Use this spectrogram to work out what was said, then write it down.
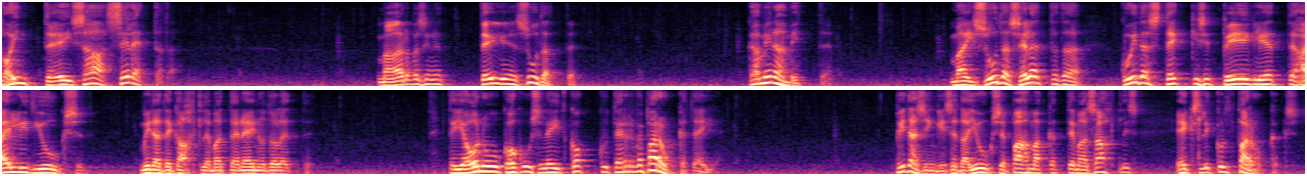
tonte ei saa seletada. ma arvasin, et teie suudate. ka mina mitte ma ei suuda seletada, kuidas tekkisid peegli ette hallid juuksed, mida te kahtlemata näinud olete. Teie onu kogus neid kokku terve parukatäie. pidasingi seda juuksepahmakat tema sahtlis ekslikult parukaks.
